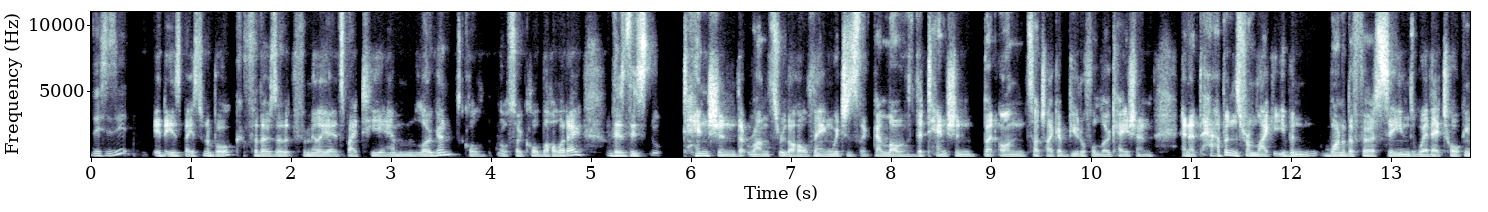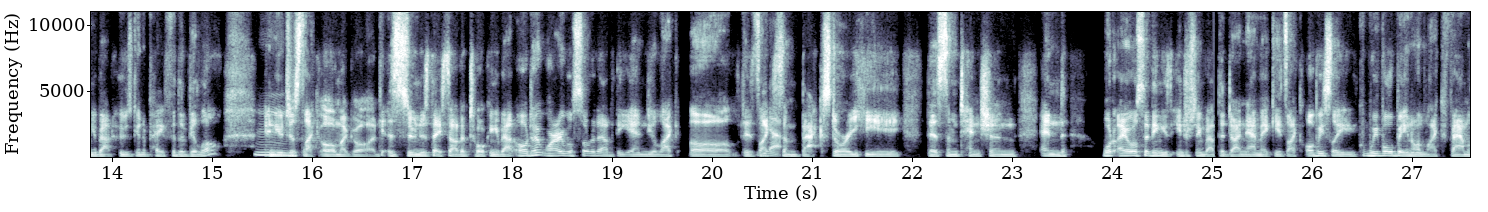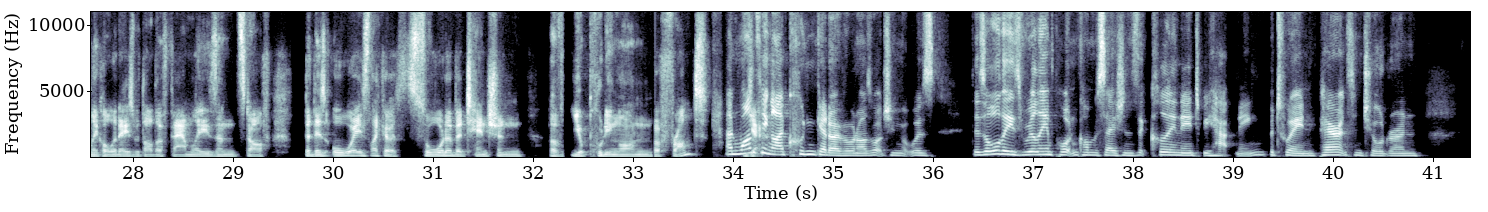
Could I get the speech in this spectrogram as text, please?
this is it. It is based on a book. For those that are familiar, it's by T.M. Logan. It's called also called The Holiday. There's this tension that runs through the whole thing, which is like I love the tension, but on such like a beautiful location. And it happens from like even one of the first scenes where they're talking about who's going to pay for the villa. Mm. And you're just like, oh my God. As soon as they started talking about, oh, don't worry, we'll sort it out at the end, you're like, oh, there's like yeah. some backstory here. There's some tension. And what I also think is interesting about the dynamic is like obviously we've all been on like family holidays with other families and stuff, but there's always like a sort of attention of you're putting on the front. And one yeah. thing I couldn't get over when I was watching it was there's all these really important conversations that clearly need to be happening between parents and children,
